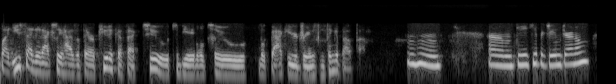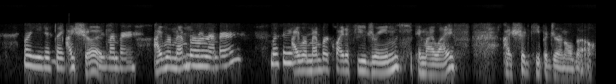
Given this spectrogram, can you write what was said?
But you said it actually has a therapeutic effect too to be able to look back at your dreams and think about them. Mm-hmm. Um, do you keep a dream journal, or you just like I should. remember? I remember. remember most of your? I remember quite a few dreams in my life. I should keep a journal though.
